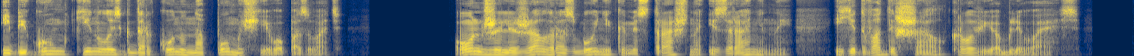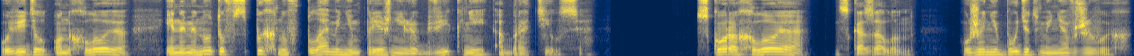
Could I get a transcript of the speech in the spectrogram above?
и бегом кинулась к Даркону на помощь его позвать. Он же лежал разбойниками страшно израненный, и едва дышал, кровью обливаясь. Увидел он Хлою и на минуту, вспыхнув пламенем прежней любви, к ней обратился. «Скоро Хлоя, — сказал он, — уже не будет меня в живых.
